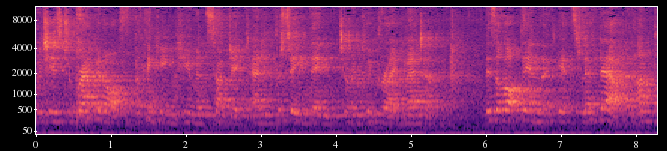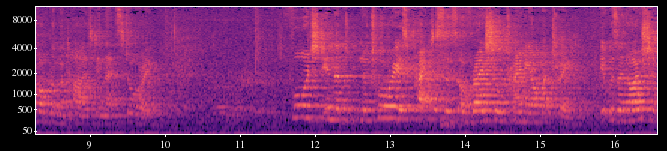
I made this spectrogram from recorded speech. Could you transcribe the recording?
which is to bracket off the thinking human subject and proceed then to recuperate matter. There's a lot then that gets left out and unproblematized in that story. Forged in the notorious practices of racial craniometry, it was a notion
